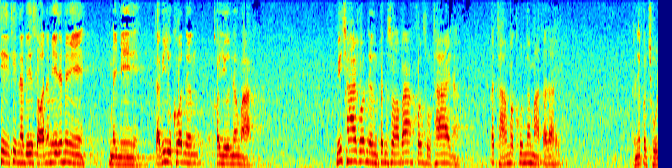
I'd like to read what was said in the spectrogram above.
ที่ที่นบีสอนนมีได้ไม่มี ไม่มี แต่มีอยู่คนหนึ่งเขายืนนมาดมีชายคนหนึ่งเป็นซอบ้าคนสุดท้ายนะพระถามว่าคุณนมาดอะไร อันนี้ก็ฉุน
